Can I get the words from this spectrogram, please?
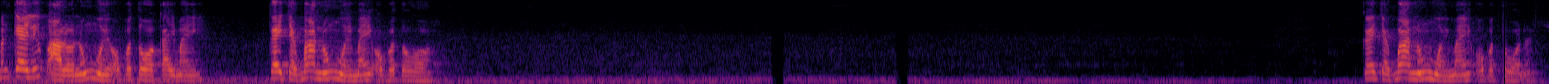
มันไกลหรือเปล่าเหรอน้องหมวยอบตไกลไหมไกลจากบ้านน้องหมวยไหมอบตไกลจากบ้านน้องหมวยไหมอบตน่ะอ่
